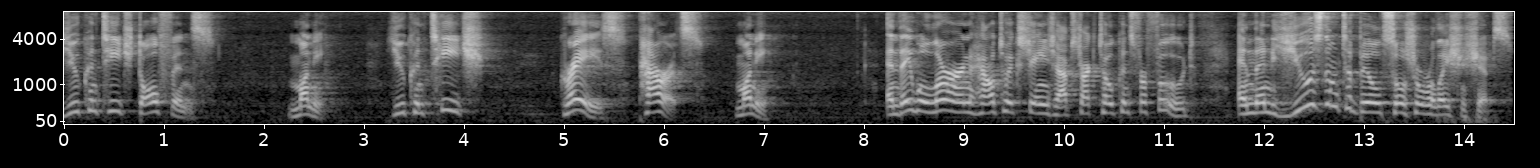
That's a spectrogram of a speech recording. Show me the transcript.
You can teach dolphins money you can teach greys, parrots, money. And they will learn how to exchange abstract tokens for food and then use them to build social relationships.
